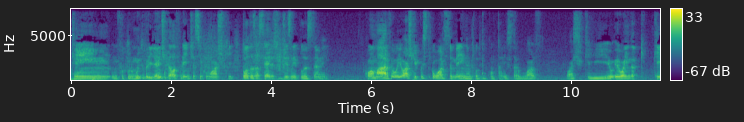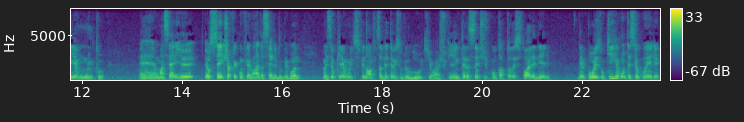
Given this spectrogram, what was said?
tem um futuro muito brilhante pela frente, assim como eu acho que todas as séries do Disney Plus também. Com a Marvel e eu acho que com Star Wars também, né? Podemos contar aí Star Wars. Eu acho que. Eu, eu ainda queria muito é, uma série. Eu sei que já foi confirmada a série do Obi-Wan, mas eu queria muito spin-off saber também sobre o Luke. Eu acho que é interessante de contar toda a história dele. Depois, o que, que aconteceu com ele,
